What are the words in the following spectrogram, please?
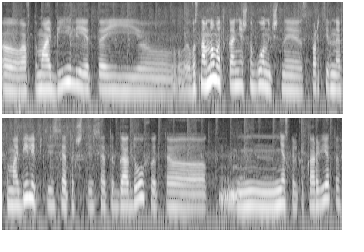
автомобили, это и э, в основном это, конечно, гоночные спортивные автомобили 50-х, 60-х годов. Это несколько корветов,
